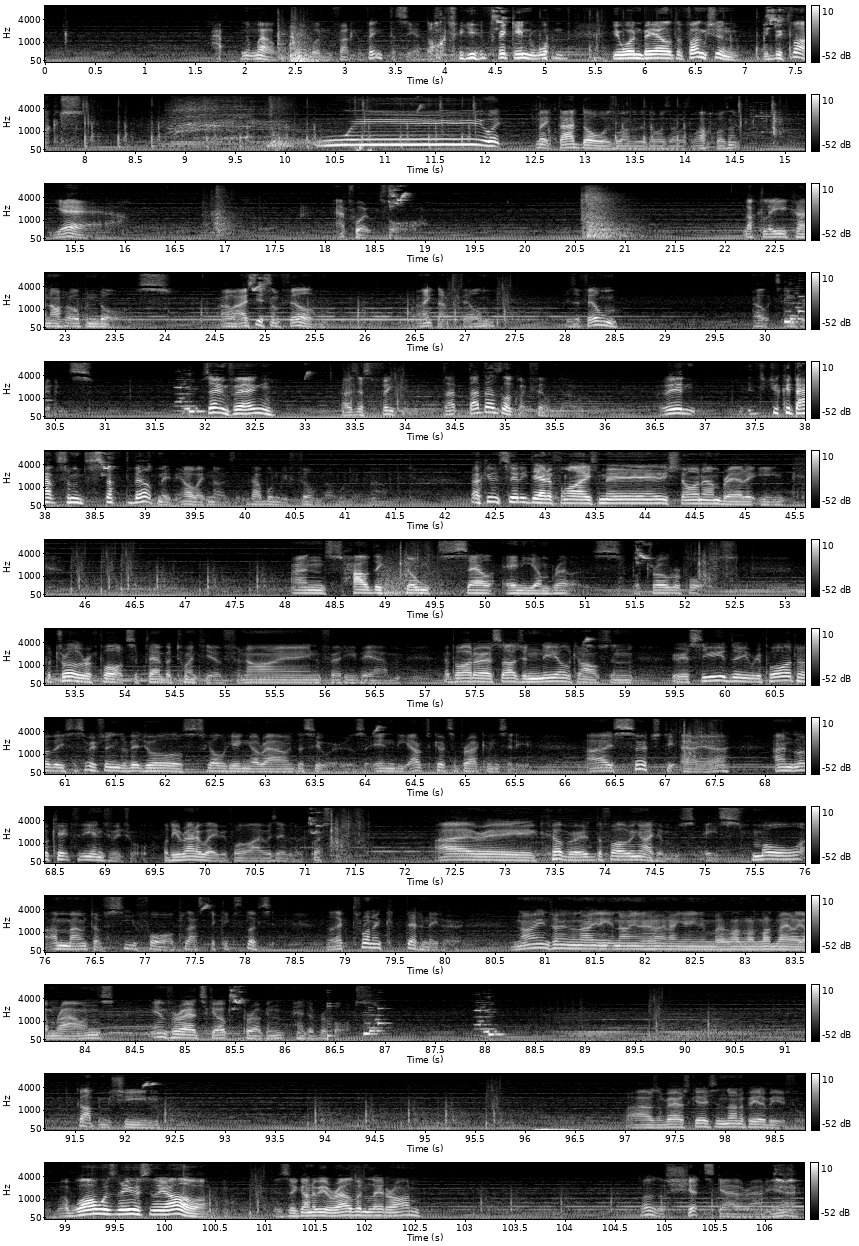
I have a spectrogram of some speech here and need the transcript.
well, you wouldn't fucking think to see a doctor. You freaking wouldn't. You wouldn't be able to function. You'd be fucked. Wee. Wait, wait. That door was one of the doors that was locked, wasn't it? Yeah. That's what it was for. Luckily, you cannot open doors. Oh, I see some film. I think that's film. Is it film? Oh, it's ink ribbons. Same thing. I was just thinking. That that does look like film, though. I mean, you could have some stuff developed, maybe. Oh, wait, no. That wouldn't be film, though, would it? No. Raccoon City terrifies me. Stone Umbrella Ink. And how they don't sell any umbrellas. Patrol reports. Patrol report, September 20th, 9.30 p.m. Reporter Sergeant Neil Carlson we received a report of a suspicious individual skulking around the sewers in the outskirts of Raccoon City. I searched the area and located the individual, but he ran away before I was able to question him. I recovered the following items a small amount of C4 plastic explosive, electronic detonator, 9 times 99 rounds, infrared scope broken, and a report. Copy machine. Files and verifications none appear to be useful. Well, what was the use of the other one? Is it going to be relevant later on? There's a shit scatter around here.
